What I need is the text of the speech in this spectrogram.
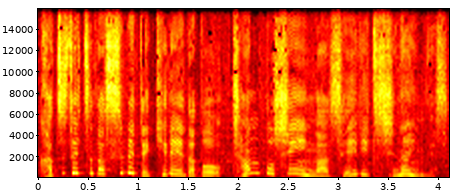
滑舌が全て綺麗だとちゃんとシーンが成立しないんです。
